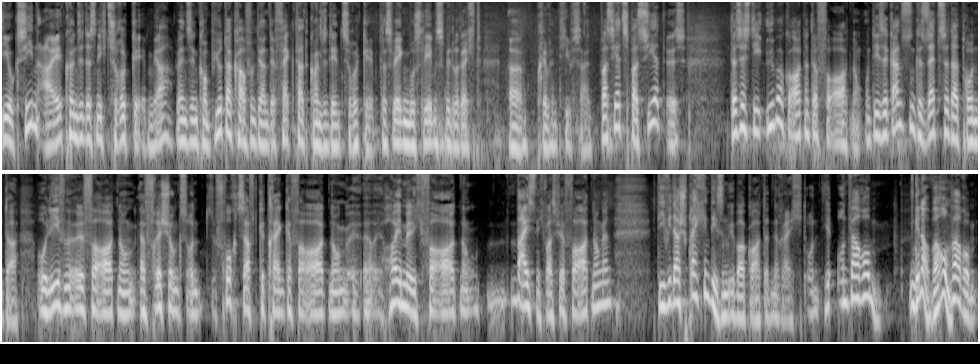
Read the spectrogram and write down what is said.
Dioxinei, können Sie das nicht zurückgeben, ja? Wenn Sie einen Computer kaufen, der einen Defekt hat, können Sie den zurückgeben. Deswegen muss Lebensmittelrecht äh, präventiv sein. Was jetzt passiert ist, das ist die übergeordnete Verordnung. Und diese ganzen Gesetze darunter, Olivenölverordnung, Erfrischungs- und Fruchtsaftgetränkeverordnung, äh, Heumilchverordnung, weiß nicht was für Verordnungen, die widersprechen diesem übergeordneten Recht. Und, und warum? Genau, warum? Warum?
